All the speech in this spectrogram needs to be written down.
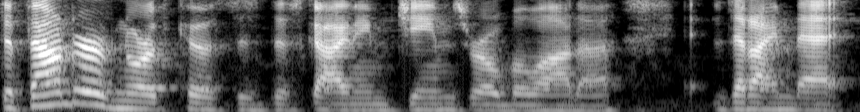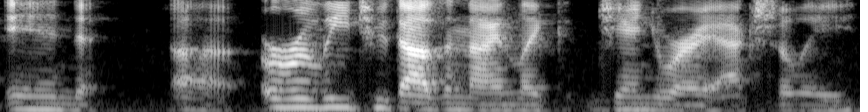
the founder of North Coast is this guy named James Robalata that I met in uh, early 2009, like January actually,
